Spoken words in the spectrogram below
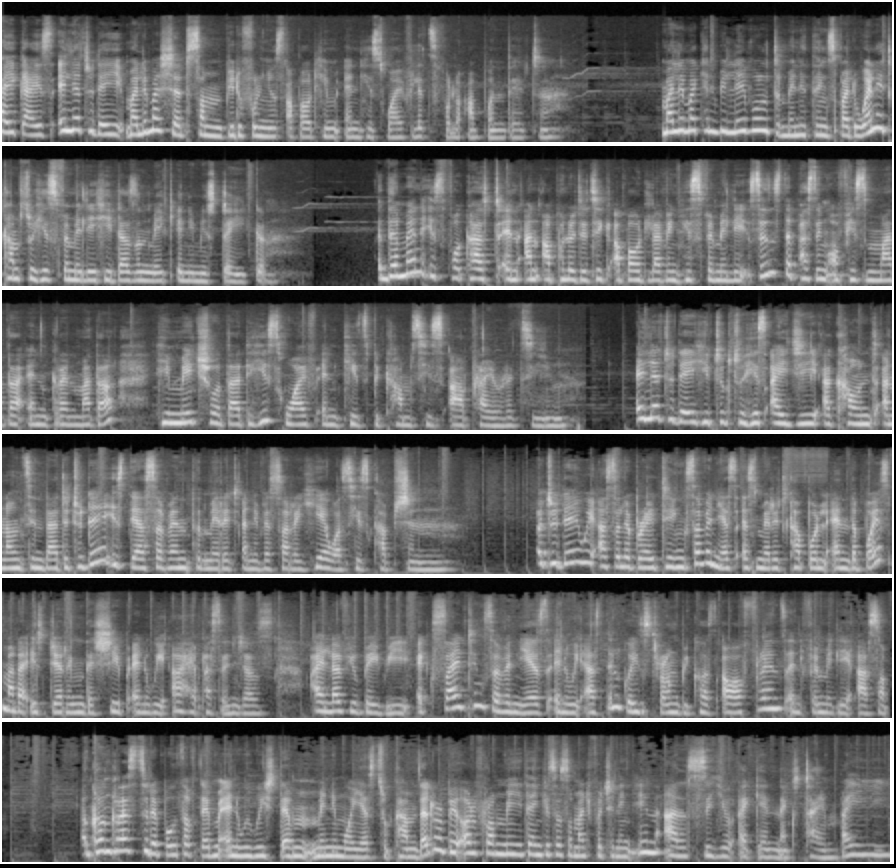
Hi guys, earlier today Malema shared some beautiful news about him and his wife. Let's follow up on that. Malema can be labeled many things, but when it comes to his family, he doesn't make any mistake. The man is focused and unapologetic about loving his family. Since the passing of his mother and grandmother, he made sure that his wife and kids becomes his uh, priority. Earlier today, he took to his IG account announcing that today is their seventh marriage anniversary. Here was his caption. Today we are celebrating seven years as married couple and the boy's mother is steering the ship and we are her passengers. I love you baby. Exciting seven years and we are still going strong because our friends and family are support. Congrats to the both of them and we wish them many more years to come. That will be all from me. Thank you so, so much for tuning in. I'll see you again next time. Bye.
